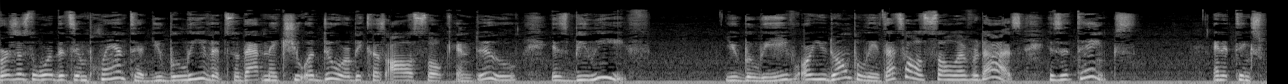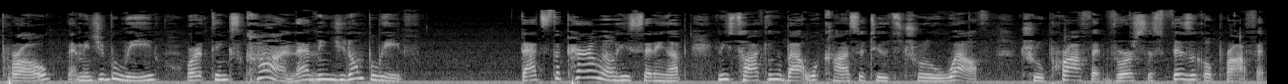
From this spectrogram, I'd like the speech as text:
versus the word that's implanted. You believe it, so that makes you a doer because all a soul can do is believe. You believe or you don't believe. That's all a soul ever does, is it thinks. And it thinks pro, that means you believe, or it thinks con, that means you don't believe. That's the parallel he's setting up, and he's talking about what constitutes true wealth, true profit versus physical profit,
